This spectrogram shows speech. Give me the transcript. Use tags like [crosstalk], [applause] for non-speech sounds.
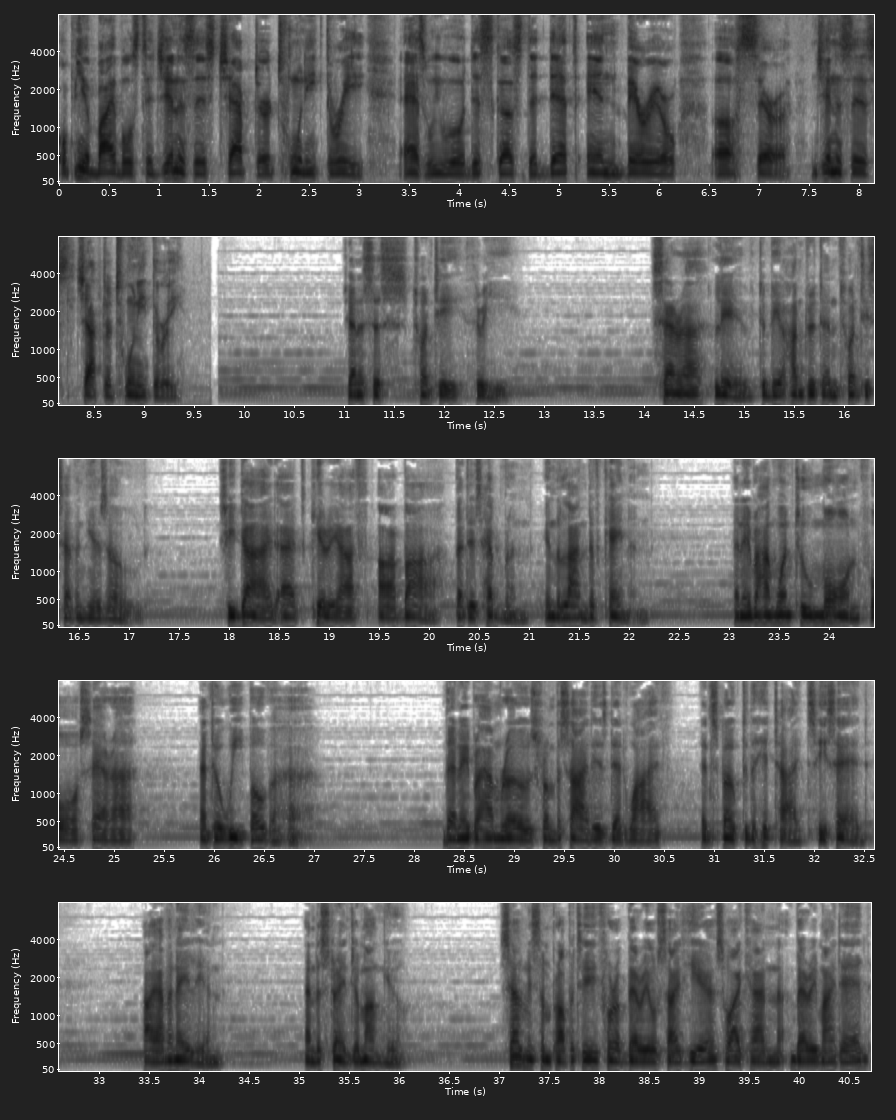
Open your Bibles to Genesis chapter 23 as we will discuss the death and burial of Sarah. Genesis chapter 23. Genesis 23. Sarah lived to be a 127 years old. She died at Kiriath Arba, that is Hebron, in the land of Canaan. And Abraham went to mourn for Sarah and to weep over her. Then Abraham rose from beside his dead wife and spoke to the Hittites. He said, I am an alien and a stranger among you. Sell me some property for a burial site here so I can bury my dead.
